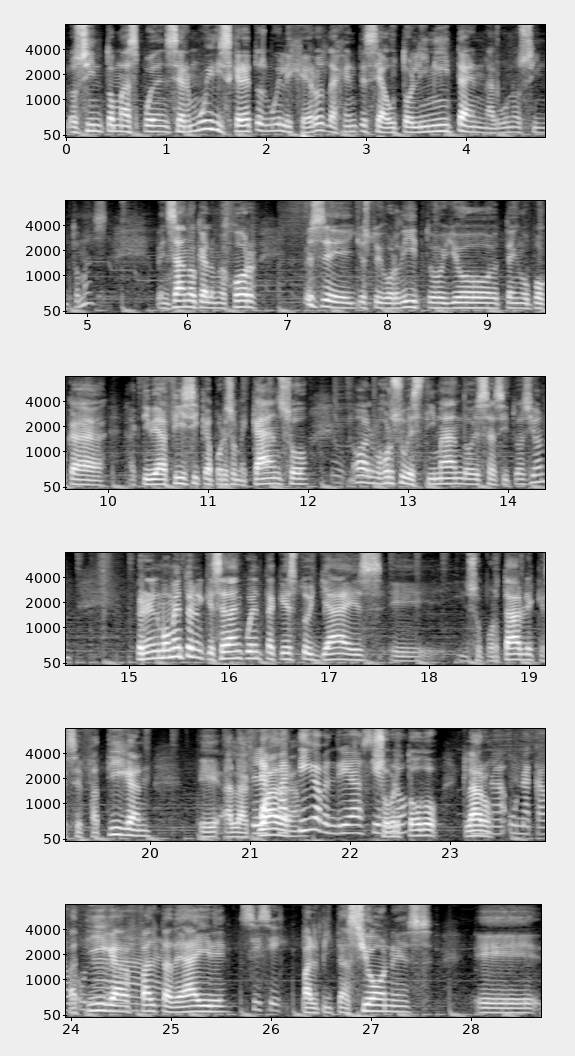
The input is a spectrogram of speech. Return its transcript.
los síntomas pueden ser muy discretos, muy ligeros. La gente se autolimita en algunos síntomas, pensando que a lo mejor pues, eh, yo estoy gordito, yo tengo poca actividad física, por eso me canso, ¿no? a lo mejor subestimando esa situación. Pero en el momento en el que se dan cuenta que esto ya es eh, insoportable, que se fatigan eh, a la cuadra. La fatiga vendría siendo. Sobre todo, claro, una, fatiga, falta de aire, sí, sí. palpitaciones. Eh,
